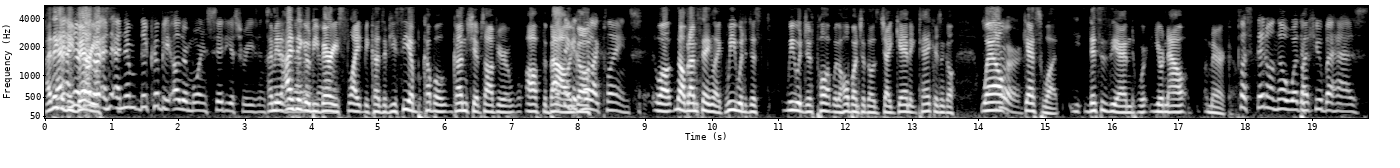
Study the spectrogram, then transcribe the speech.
I think and, it'd be very other, and, and then there could be other more insidious reasons. I mean, I think it would be know. very slight because if you see a couple gunships off your off the bow I think and it's go, more like planes. Well, no, but I'm saying like we would just we would just pull up with a whole bunch of those gigantic tankers and go, well, Sure. guess what? This is the end. We're, you're now America. Plus, they don't know whether But- Cuba has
